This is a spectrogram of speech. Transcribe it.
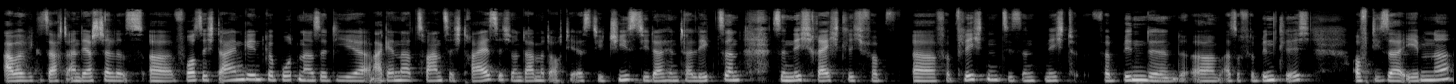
Aber wie gesagt, an der Stelle ist äh, Vorsicht dahingehend geboten. Also die Agenda 2030 und damit auch die SDGs, die dahinterlegt sind, sind nicht rechtlich ver äh, verpflichtend. Sie sind nicht verbindend, äh, also verbindlich auf dieser Ebene.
